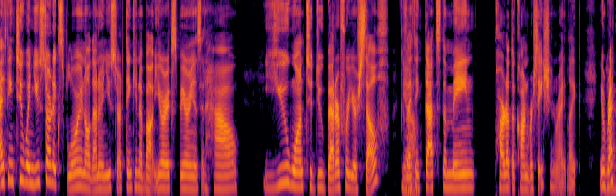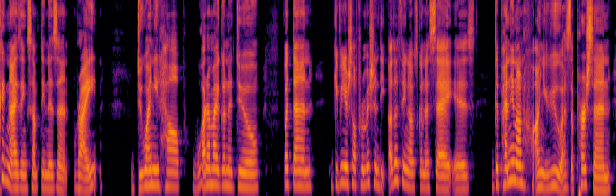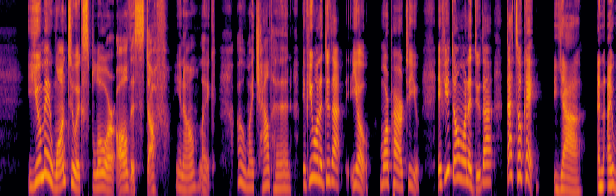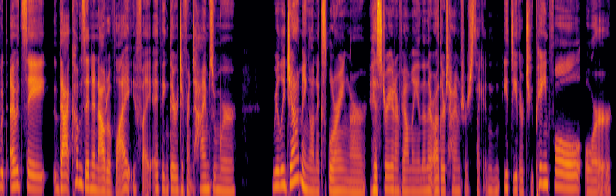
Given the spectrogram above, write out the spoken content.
I think too, when you start exploring all that and you start thinking about your experience and how you want to do better for yourself, because yeah. I think that's the main part of the conversation, right? Like you're yeah. recognizing something isn't right. Do I need help? What am I going to do? But then giving yourself permission. The other thing I was going to say is depending on on you as the person, you may want to explore all this stuff, you know, like, oh, my childhood. If you want to do that, yo, more power to you. If you don't want to do that, that's okay. Yeah. And I would I would say that comes in and out of life. I, I think there are different times when we're really jamming on exploring our history and our family. And then there are other times where it's like it's either too painful or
